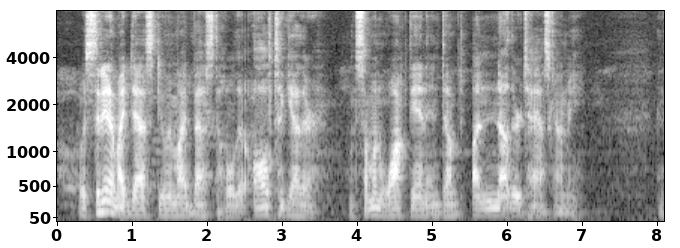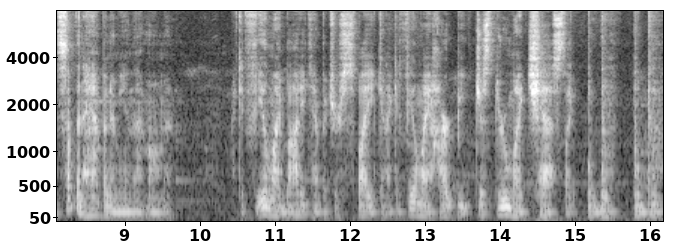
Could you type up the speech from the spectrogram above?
I was sitting at my desk doing my best to hold it all together when someone walked in and dumped another task on me. And something happened to me in that moment. I could feel my body temperature spike and I could feel my heartbeat just through my chest like boom, boom, boom, boom,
